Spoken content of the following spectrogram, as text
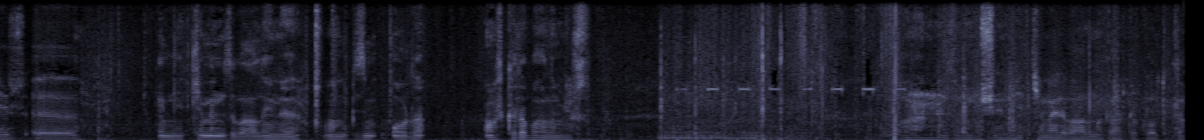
bir e, emniyet kemerinizi bağlayın dedi. Ama bizim orada arkada bağlamıyoruz. Ne zormuş emniyet kemeri bağlamak arka koltukta.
